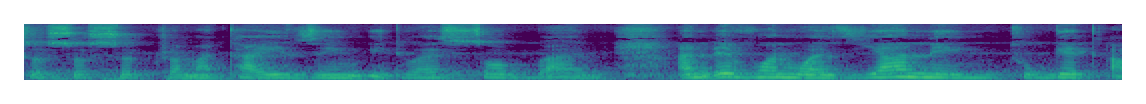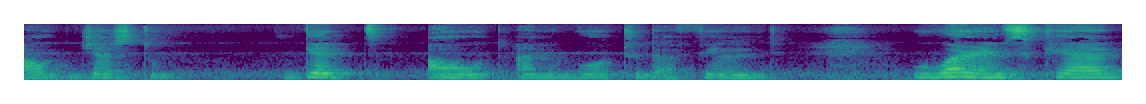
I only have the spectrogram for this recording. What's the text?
so so so traumatizing. It was so bad. And everyone was yearning to get out just to get out and go to the field we weren't scared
